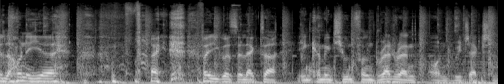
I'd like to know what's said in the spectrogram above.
Gute Laune hier bei, bei Ego Selector. Incoming Tune von Brethren und Rejection.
